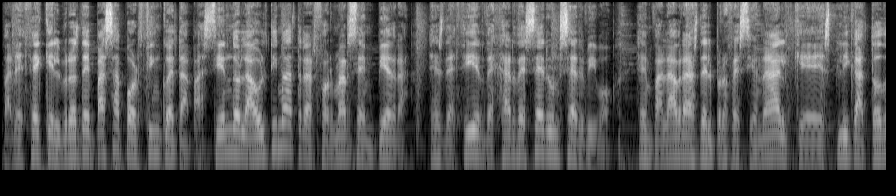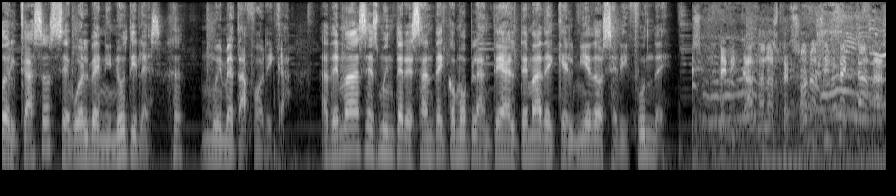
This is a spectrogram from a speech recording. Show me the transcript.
Parece que el brote pasa por cinco etapas, siendo la última transformarse en piedra, es decir, dejar de ser un ser vivo. En palabras del profesional que explica todo el caso, se vuelven inútiles. Muy metafórica. Además, es muy interesante cómo plantea el tema de que el miedo se difunde. Evitad a las personas infectadas,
